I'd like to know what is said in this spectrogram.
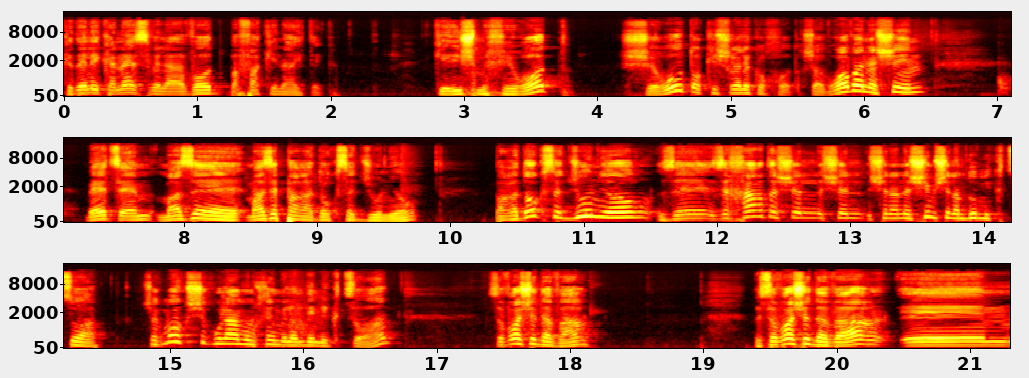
כדי להיכנס ולעבוד ב fucking הייטק. כאיש מכירות, שירות או קשרי לקוחות. עכשיו, רוב האנשים, בעצם, מה זה, מה זה פרדוקס ה junior? פרדוקס ה junior זה, זה חרטא של, של, של אנשים שלמדו מקצוע. עכשיו, כמו שכולם הולכים ולומדים מקצוע, בסופו של דבר, בסופו של דבר, אמ,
